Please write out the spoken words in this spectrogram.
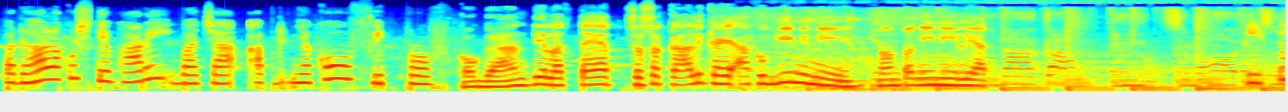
padahal aku setiap hari baca update-nya Covid, Prof. Kau ganti lah Ted. Sesekali kayak aku gini nih. Nonton ini lihat. Itu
